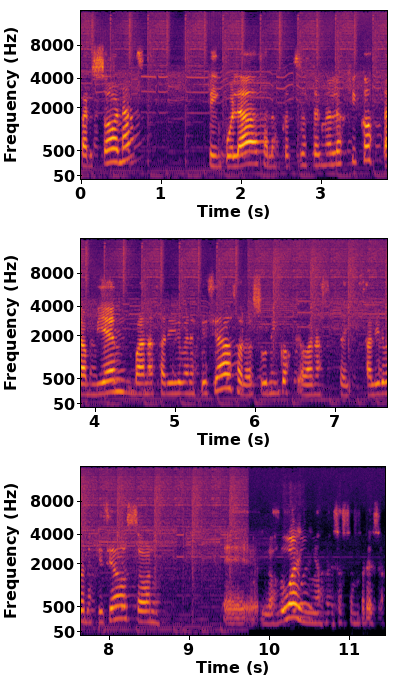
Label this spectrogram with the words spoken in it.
personas vinculadas a los procesos tecnológicos también van a salir beneficiadas o los únicos que van a salir beneficiados son eh, los dueños de esas empresas.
